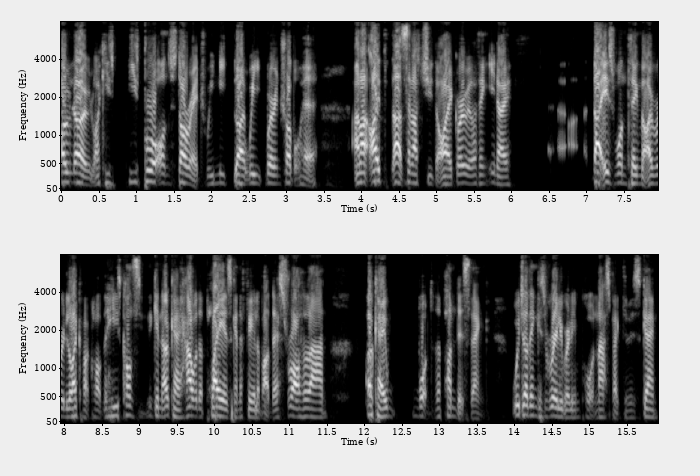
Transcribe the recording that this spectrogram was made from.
oh no, like he's, he's brought on Sturridge. We need, like, we, we're in trouble here. And I, I, that's an attitude that I agree with. I think, you know, that is one thing that I really like about Klopp that he's constantly thinking, okay, how are the players going to feel about this, rather than, okay, what do the pundits think? Which I think is a really, really important aspect of this game.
